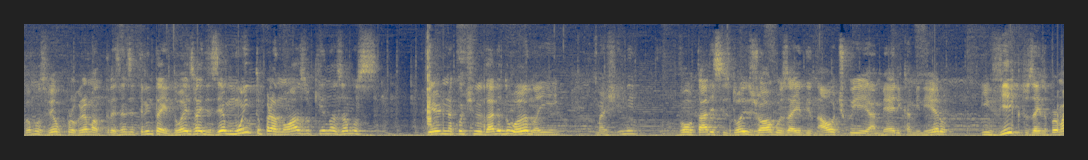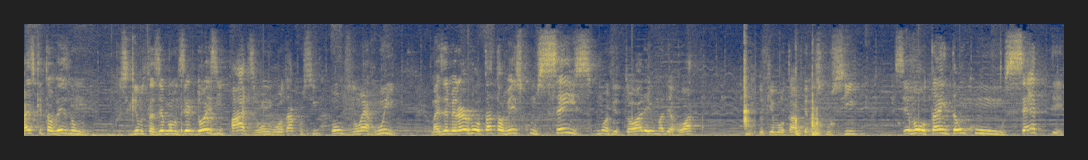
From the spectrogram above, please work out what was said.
vamos ver o programa 332 vai dizer muito para nós o que nós vamos ter na continuidade do ano aí? Imagine voltar esses dois jogos aí de Náutico e América Mineiro invictos ainda, por mais que talvez não conseguimos trazer, vamos dizer, dois empates, vamos voltar com cinco pontos, não é ruim, mas é melhor voltar talvez com seis, uma vitória e uma derrota, do que voltar apenas com cinco. Se voltar então com sete,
